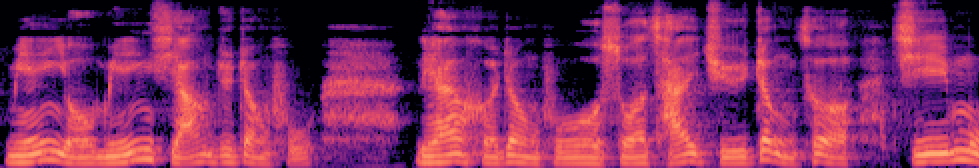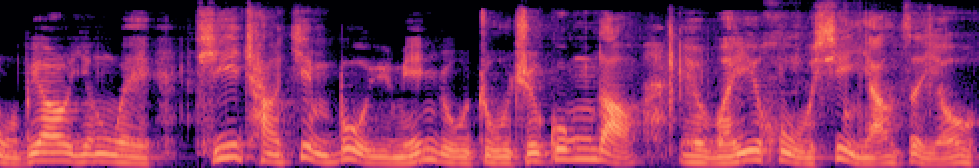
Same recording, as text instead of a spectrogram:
民有、民享之政府。联合政府所采取政策，其目标应为提倡进步与民主，主持公道，维护信仰自由、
